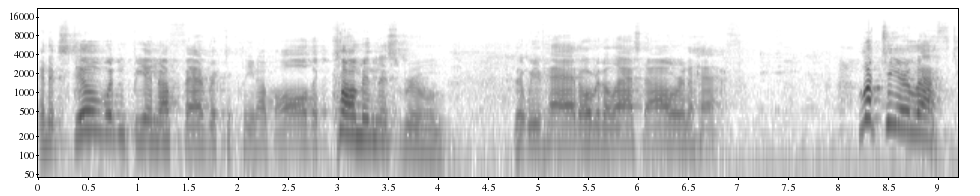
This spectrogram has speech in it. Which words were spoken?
and it still wouldn't be enough fabric to clean up all the cum in this room that we've had over the last hour and a half. Look to your left.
